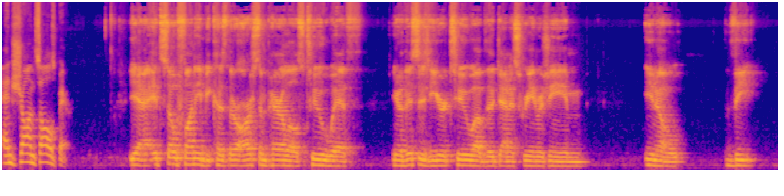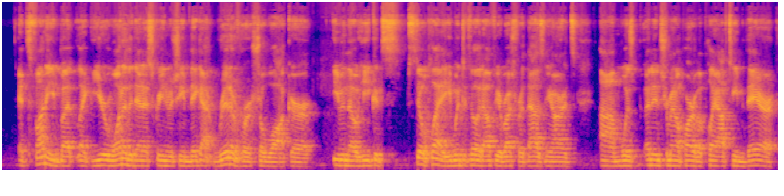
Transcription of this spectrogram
and Sean Salisbury. Yeah, it's so funny because there are some parallels too with you know, this is year two of the Dennis Green regime. You know, the it's funny, but like year one of the Dennis Green regime, they got rid of Herschel Walker, even though he could s- still play. He went to Philadelphia, rushed for a thousand yards, um, was an instrumental part of a playoff team there,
